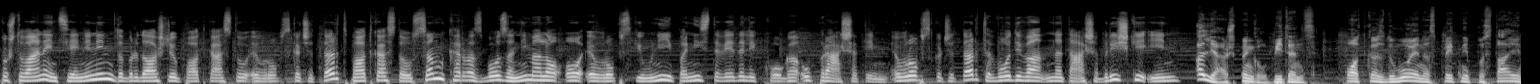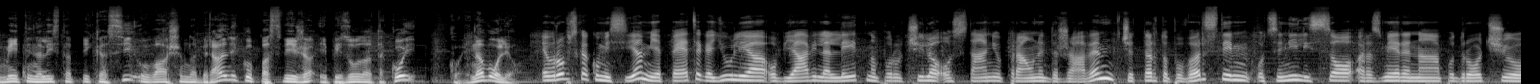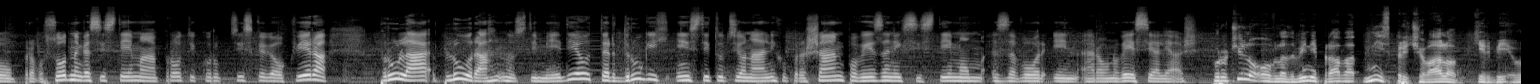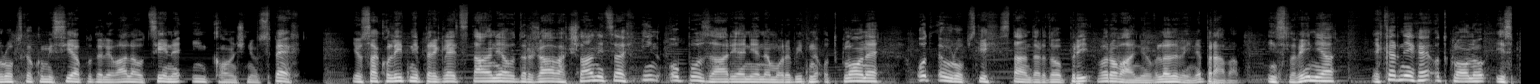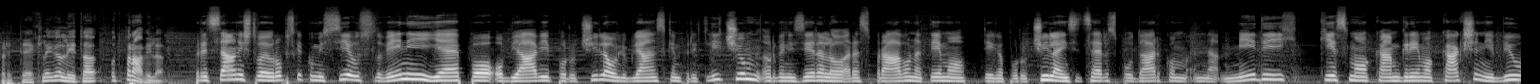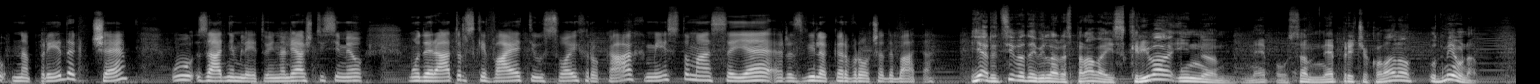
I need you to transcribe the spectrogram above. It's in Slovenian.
Spoštovane in cenjeni, dobrodošli v podkastu Evropska četrt, podcast o vsem, kar vas bo zanimalo o Evropski uniji, pa niste vedeli, koga vprašati. Evropsko četrt vodiva Nataša Briški in Aljaš Pengov Pitenc. Podcast domuje na spletni postaji metinalista.si, v vašem nabiralniku pa sveža epizoda takoj, ko je na voljo. Evropska komisija je 5. julija objavila letno poročilo o stanju pravne države, četrto po vrsti. Ocenili so razmere na področju pravosodnega sistema, protikorupcijskega okvira, prula, pluralnosti medijev ter drugih institucionalnih vprašanj povezanih s sistemom zavor in ravnovesja. Aljaž. Poročilo o vladavini prava ni spričevalo, kjer bi Evropska komisija podeljevala ocene in končni uspeh. Je vsakoletni pregled stanja v državah članicah in opozarjanje na morebitne odklone od evropskih standardov pri varovanju vladavine prava. In Slovenija je kar nekaj odklonov iz preteklega leta odpravila. Predstavništvo Evropske komisije v Sloveniji je po objavi poročila v Ljubljanskem pritličju organiziralo razpravo na temo tega poročila in sicer s poudarkom na medijih, kje smo, kam gremo, kakšen je bil napredek, če v zadnjem letu. In aljaš, ti si imel moderatorske vajeti v svojih rokah, mestoma se je razvila kar vroča debata. Ja, recimo, da je bila razprava iskriva in em, ne povsem nepričakovano odmevna.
